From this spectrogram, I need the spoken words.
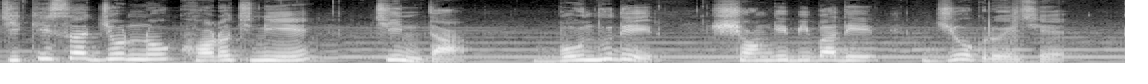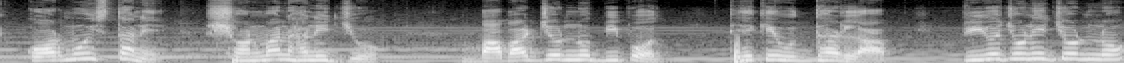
চিকিৎসার জন্য খরচ নিয়ে চিন্তা, বন্ধুদের সঙ্গে বিবাদের যোগ রয়েছে। কর্মস্থানে সম্মানহানির যোগ, বাবার জন্য বিপদ থেকে উদ্ধার লাভ, প্রিয়জনের জন্য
